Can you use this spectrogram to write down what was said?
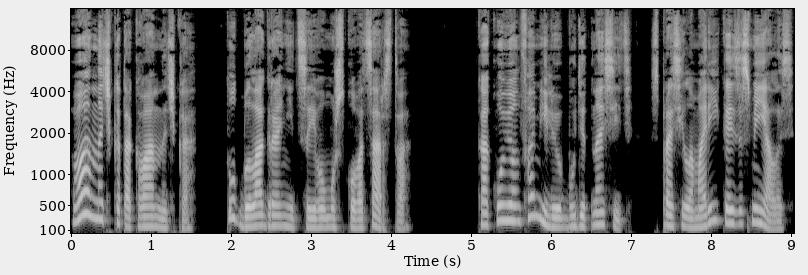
«Ванночка так ванночка». Тут была граница его мужского царства. «Какую он фамилию будет носить?» — спросила Марийка и засмеялась.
